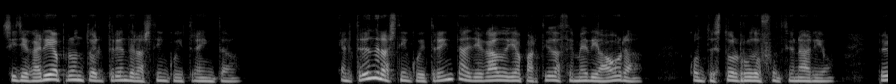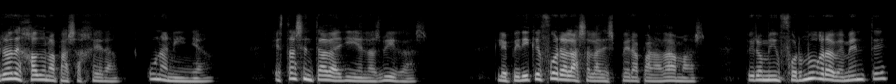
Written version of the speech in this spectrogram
si llegaría pronto el tren de las cinco y treinta. El tren de las cinco y treinta ha llegado y ha partido hace media hora, contestó el rudo funcionario, pero ha dejado una pasajera, una niña. Está sentada allí en las vigas. Le pedí que fuera a la sala de espera para damas, pero me informó gravemente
